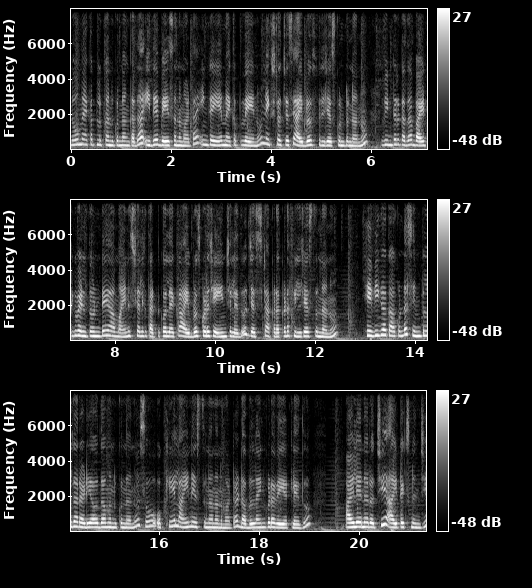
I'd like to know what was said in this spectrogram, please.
నో మేకప్ లుక్ అనుకున్నాం కదా ఇదే బేస్ అనమాట ఇంకా ఏ మేకప్ వేయను. నెక్స్ట్ వచ్చేసి ఐబ్రోస్ ఫిల్ చేసుకుంటున్నాను. వింటర్ కదా బయటకు వెళ్తుంటే ఆ మైనస్ చలికి తట్టుకోలేక ఐబ్రోస్ కూడా చేయించలేదు. జస్ట్ అక్కడక్కడ ఫిల్ చేస్తున్నాను. హెవీగా కాకుండా సింపుల్గా రెడీ అవుదాం అనుకున్నాను. సో ఒకే లైన్ వేస్తున్నాను అనమాట డబుల్ లైన్ కూడా వేయట్లేదు. ఐలైనర్ వచ్చి ఐటెక్స్ నుంచి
